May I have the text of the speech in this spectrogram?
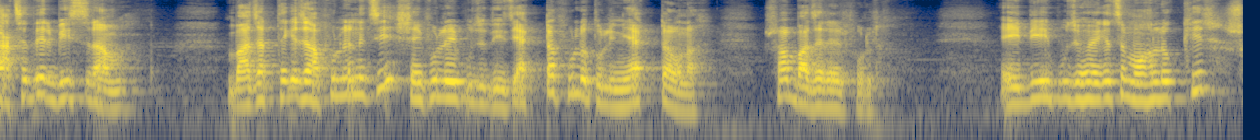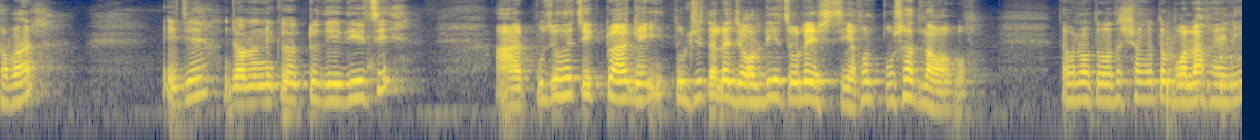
গাছেদের বিশ্রাম। বাজার থেকে যা ফুল এনেছি, সেই ফুলেই পুজো দিয়েছি। একটা ফুলও তুলিনি, একটাও না, সব বাজারের ফুল। এই দিয়েই পুজো হয়ে গেছে মহালক্ষ্মীর সবার। এই যে জননীকেও একটু দিয়ে দিয়েছি। আর পুজো হয়েছে একটু আগেই, তুলসী তলায় জল দিয়ে চলে এসেছি, এখন প্রসাদ নামাবো। তখন তোমাদের সঙ্গে তো বলা হয়নি।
